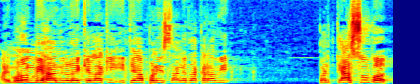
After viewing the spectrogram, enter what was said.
आणि म्हणून मी हा निर्णय केला की इथे आपण ही सांगता करावी. पण त्यासोबत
